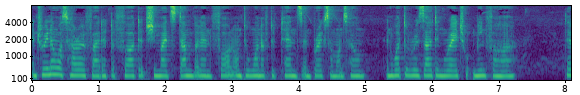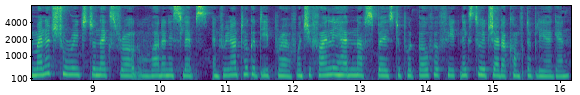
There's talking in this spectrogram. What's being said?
and Rena was horrified at the thought that she might stumble and fall onto one of the tents and break someone's home, and what the resulting rage would mean for her. They managed to reach the next road without any slips, and Rena took a deep breath when she finally had enough space to put both her feet next to each other comfortably again.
